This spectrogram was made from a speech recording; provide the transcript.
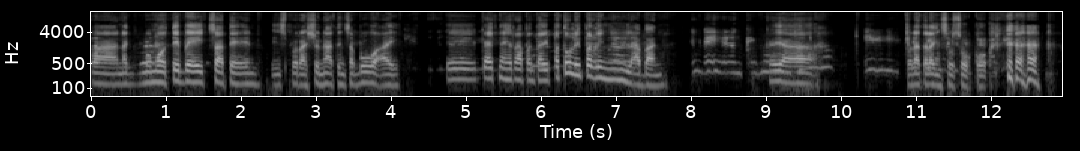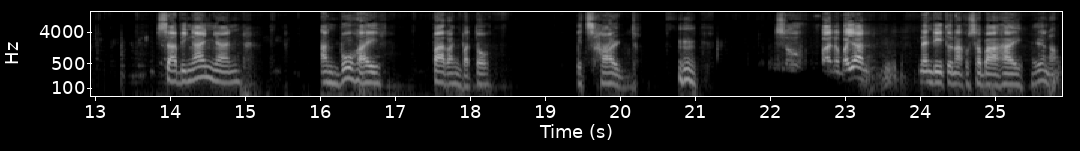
ah, nagmo-motivate sa atin, inspirasyon natin sa buhay, eh kahit nahirapan tayo, patuloy pa rin yung laban. Kaya wala talagang susuko. Sabi nga niyan, ang buhay parang bato. It's hard. so, paano ba yan? Nandito na ako sa bahay. Ayan oh.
